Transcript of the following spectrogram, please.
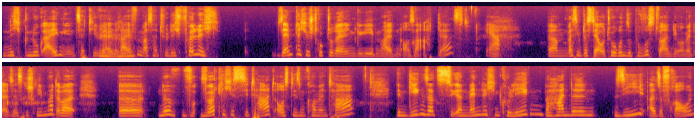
nicht genug Eigeninitiative mhm. ergreifen, was natürlich völlig sämtliche strukturellen Gegebenheiten außer Acht lässt. Ja. Ähm, weiß nicht, ob das der Autorin so bewusst war in dem Moment, als sie es geschrieben hat, aber äh, ne, wörtliches Zitat aus diesem Kommentar. Im Gegensatz zu ihren männlichen Kollegen behandeln sie, also Frauen,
